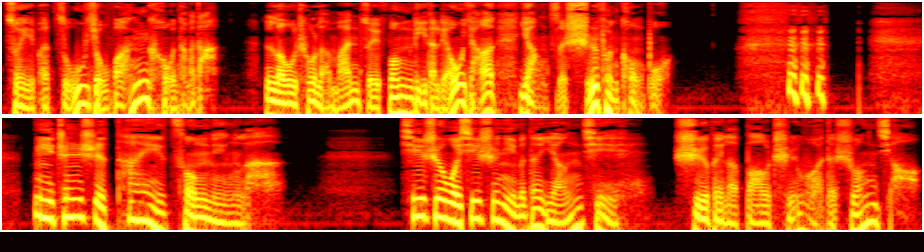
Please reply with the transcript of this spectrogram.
嘴巴足有碗口那么大，露出了满嘴锋利的獠牙，样子十分恐怖。呵呵呵，你真是太聪明了。其实我吸食你们的阳气，是为了保持我的双脚。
